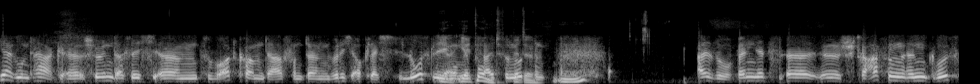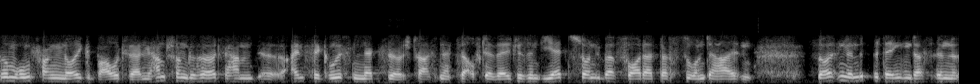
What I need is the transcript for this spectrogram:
Ja, guten Tag. Äh, schön, dass ich ähm, zu Wort kommen darf und dann würde ich auch gleich loslegen, ja, um die Punkt, Zeit zu nutzen. Mhm. Also, wenn jetzt äh, Straßen in größerem Umfang neu gebaut werden, wir haben schon gehört, wir haben äh, eines der größten Netze, Straßennetze auf der Welt. Wir sind jetzt schon überfordert, das zu unterhalten. Sollten wir mitbedenken, dass in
